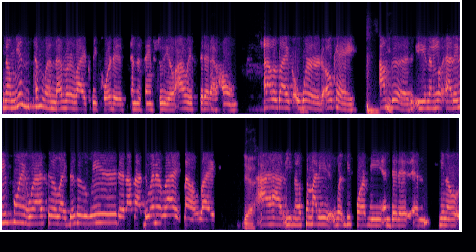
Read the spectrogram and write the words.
you know, me and Timbaland never like recorded in the same studio. I always did it at home. And I was like, word, okay, I'm good. You know, at any point where I feel like this is weird and I'm not doing it right, no, like, yeah, I have, you know, somebody went before me and did it, and you know,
